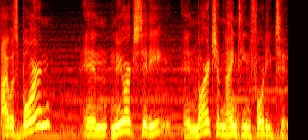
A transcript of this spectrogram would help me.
I was born in New York City in March of 1942.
